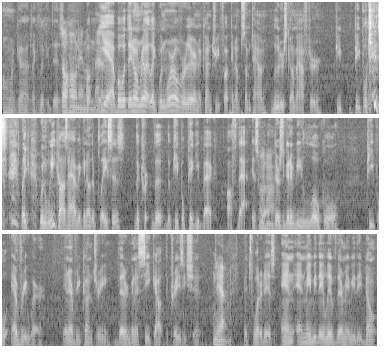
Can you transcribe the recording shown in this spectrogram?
oh my god like look at this They'll hone in But- on that. Yeah, but what they don't realize, like when we're over there in a country fucking up some town, looters come after pe- people. Get like when we cause havoc in other places, the cr- the the people piggyback off that as well. Mhm. There's going to be local people everywhere in every country that are going to seek out the crazy shit. Yeah. It's what it is, and and maybe they live there, maybe they don't.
